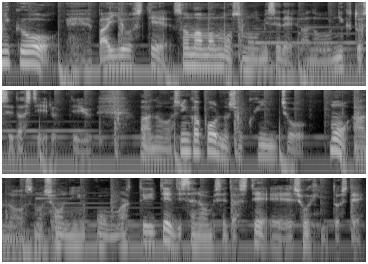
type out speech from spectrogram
肉を、え培養して、そのままもうそのお店であの肉として出しているっていう、あのシンガポールの食品庁もあのその承認をもらっていて、実際にお店出して、えー、商品として、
